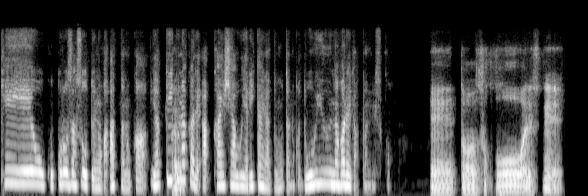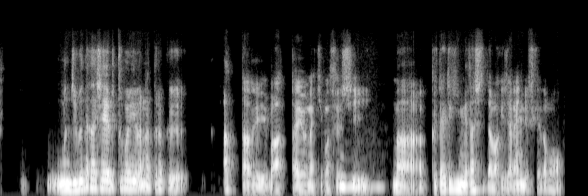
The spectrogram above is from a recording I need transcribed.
経営を志そうというのがあったのか、やっていく中で、あ、会社をやりたいなと思ったのか、どういう流れだったんですか？えっと、そこはですね、もう自分で会社やるつもりはなんとなくあったといえばあったような気もするし、まあ、具体的に目指してたわけじゃないんですけども、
